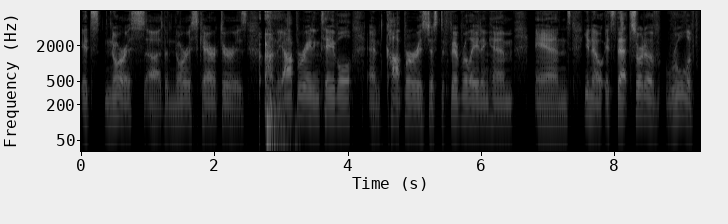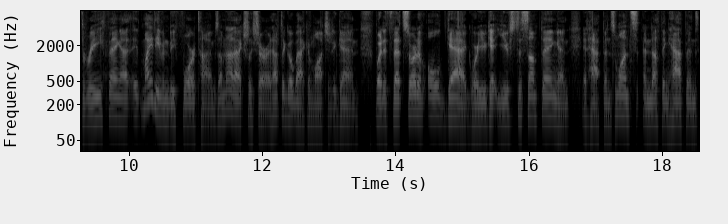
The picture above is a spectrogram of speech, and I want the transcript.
It's Norris. Uh, the Norris character is on the operating table, and Copper is just defibrillating him. And you know, it's that sort of rule of three thing. It might even be four times. I'm not actually sure. I'd have to go back and watch it again. But it's that sort of old gag where you get used to something and it happens once and nothing happens.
